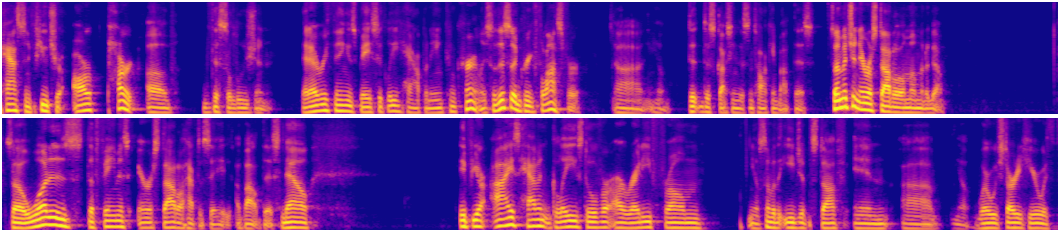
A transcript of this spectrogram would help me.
past and future are part of this illusion that everything is basically happening concurrently. So this is a Greek philosopher, uh, you know, d- discussing this and talking about this. So I mentioned Aristotle a moment ago. So what does the famous Aristotle have to say about this? Now, if your eyes haven't glazed over already from you know some of the Egypt stuff in uh, you know where we started here with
